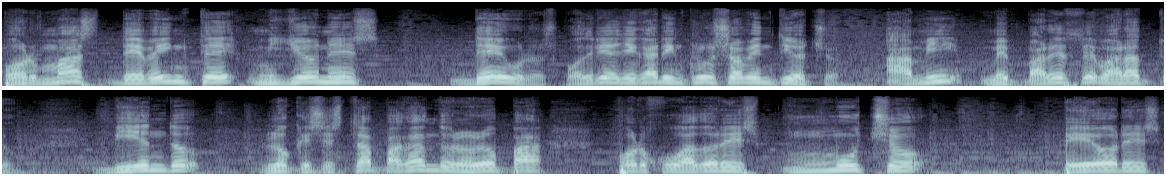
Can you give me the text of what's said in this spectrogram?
por más de 20 millones de euros. Podría llegar incluso a 28. A mí me parece barato, viendo lo que se está pagando en Europa por jugadores mucho peores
